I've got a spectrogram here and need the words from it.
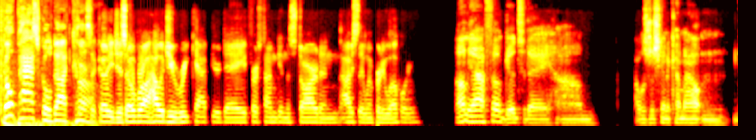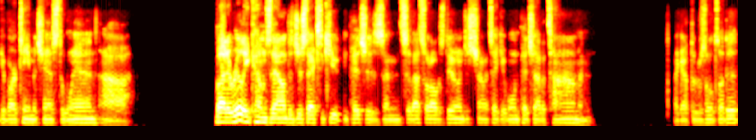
GoPaschal.com. So Cody, just overall, how would you recap your day? First time getting the start, and obviously it went pretty well for you. Um, yeah, I felt good today. Um, I was just going to come out and give our team a chance to win. Uh, but it really comes down to just executing pitches, and so that's what I was doing, just trying to take it one pitch at a time, and I got the results I did.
